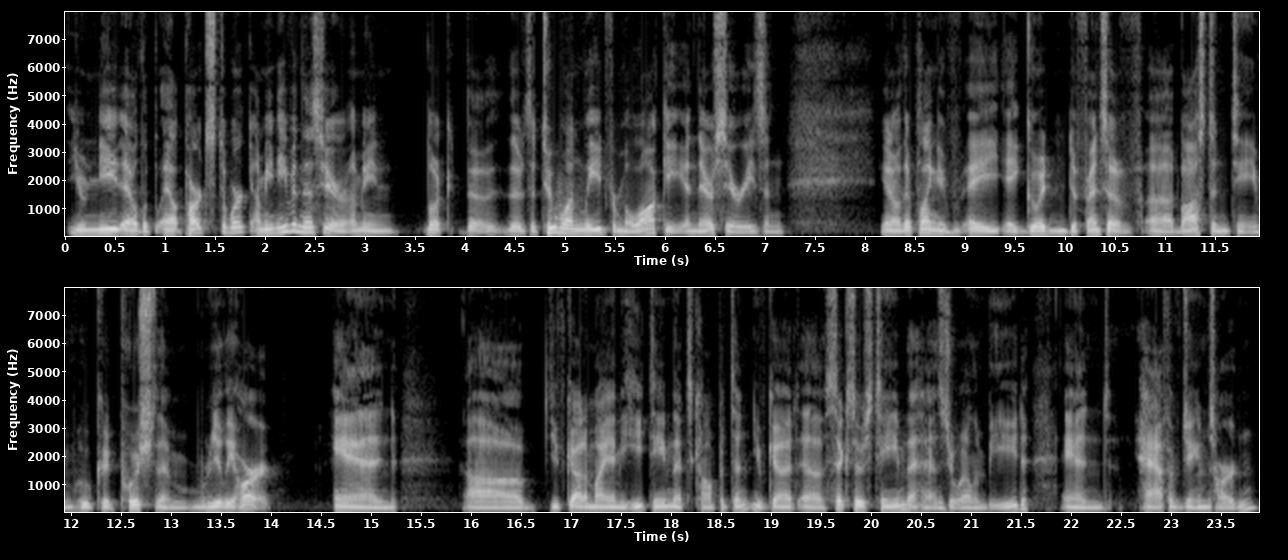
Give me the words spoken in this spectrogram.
you need all the parts to work. I mean, even this year, I mean, look, the, there's a two one lead for Milwaukee in their series, and you know they're playing a a, a good defensive uh, Boston team who could push them really hard, and uh, you've got a Miami Heat team that's competent. You've got a Sixers team that has Joel Embiid and half of James Harden.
